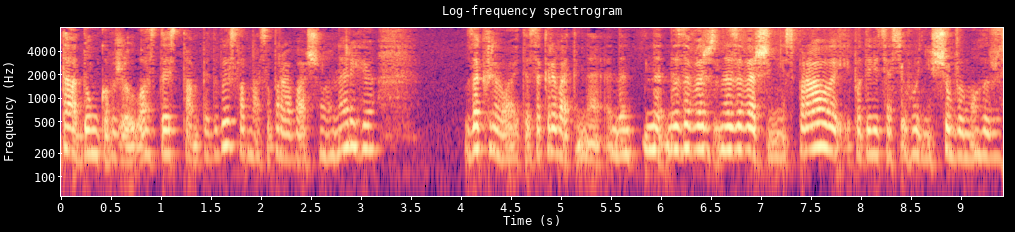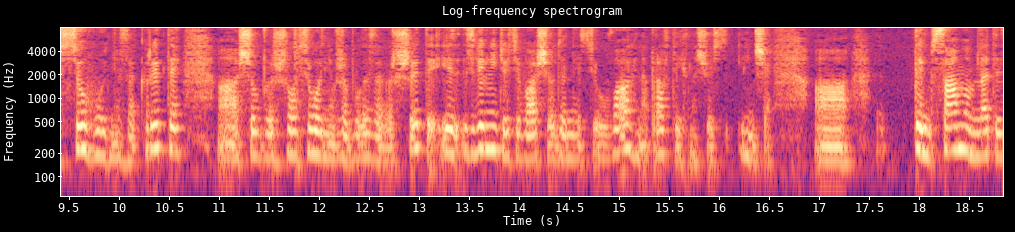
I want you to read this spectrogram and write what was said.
Та думка вже у вас десь там підвисла, вона забирає вашу енергію. Закривайте, закривайте не- не- не- незавершені справи і подивіться сьогодні, що ви могли вже сьогодні закрити, щоб ви сьогодні вже були завершити. І звільніть оці ваші одиниці уваги, направте їх на щось інше. Тим самим знаєте,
